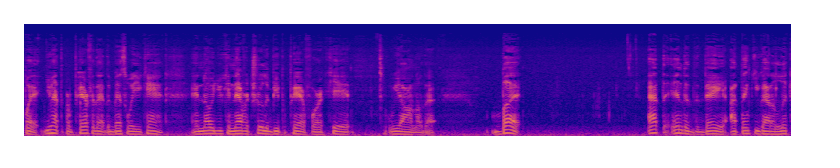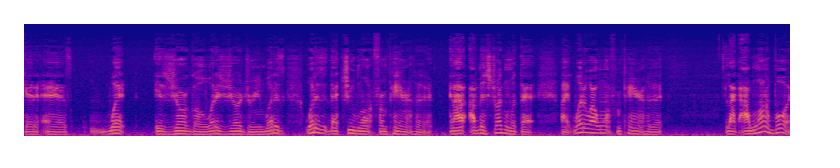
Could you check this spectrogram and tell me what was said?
but you have to prepare for that the best way you can. And no, you can never truly be prepared for a kid. We all know that. But at the end of the day, I think you got to look at it as what is your goal? What is your dream? What is what is it that you want from parenthood? And I, I've been struggling with that. Like, what do I want from parenthood? Like, I want a boy.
